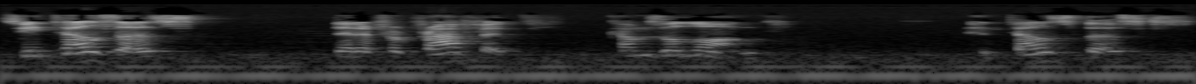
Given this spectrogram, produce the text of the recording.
So he tells us that if a prophet comes along and tells us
